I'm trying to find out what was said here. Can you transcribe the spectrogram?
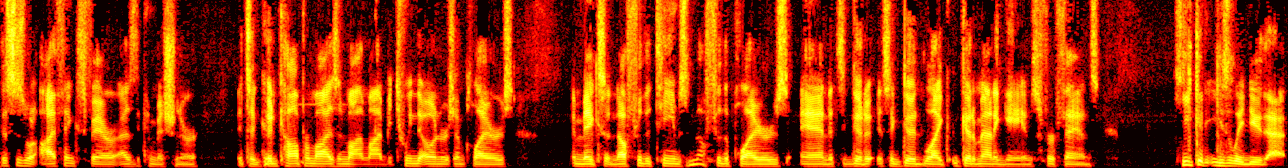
this is what I think's fair as the commissioner. It's a good compromise in my mind between the owners and players. It makes enough for the teams, enough for the players, and it's a good it's a good like good amount of games for fans." He could easily do that.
